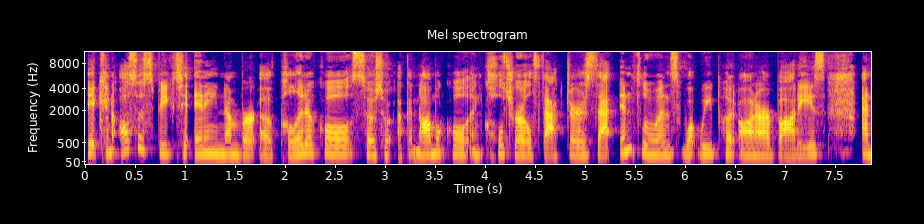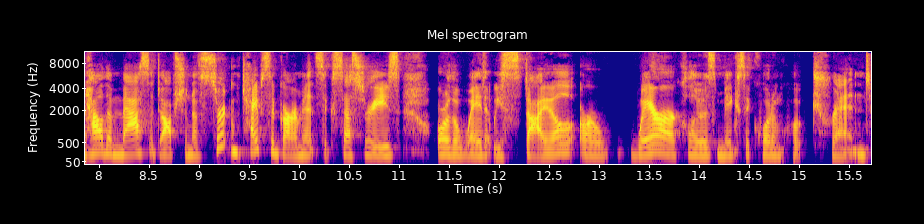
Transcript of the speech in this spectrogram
It can also speak to any number of political, socioeconomical, and cultural factors that influence what we put on our bodies and how the mass adoption of certain types of garments, accessories, or the way that we style or wear our clothes makes a quote unquote trend.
